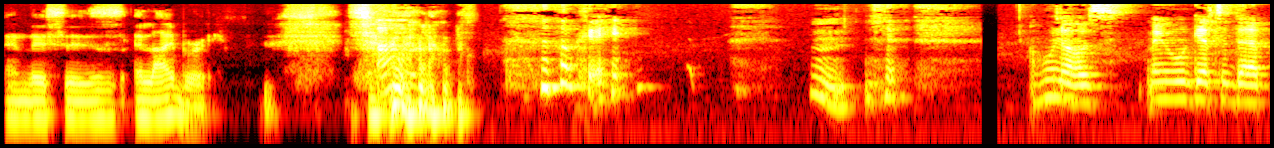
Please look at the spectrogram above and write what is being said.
and this is a library. So, oh. okay. Hmm. Who knows? Maybe we'll get to that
